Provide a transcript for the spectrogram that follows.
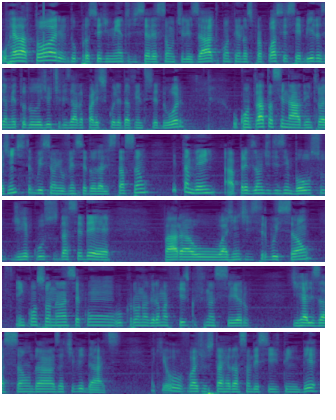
o relatório do procedimento de seleção utilizado, contendo as propostas recebidas e a metodologia utilizada para a escolha da vencedora, o contrato assinado entre o agente de distribuição e o vencedor da licitação e também a previsão de desembolso de recursos da CDE para o agente de distribuição em consonância com o cronograma físico-financeiro de realização das atividades. Aqui eu vou ajustar a redação desse item D,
